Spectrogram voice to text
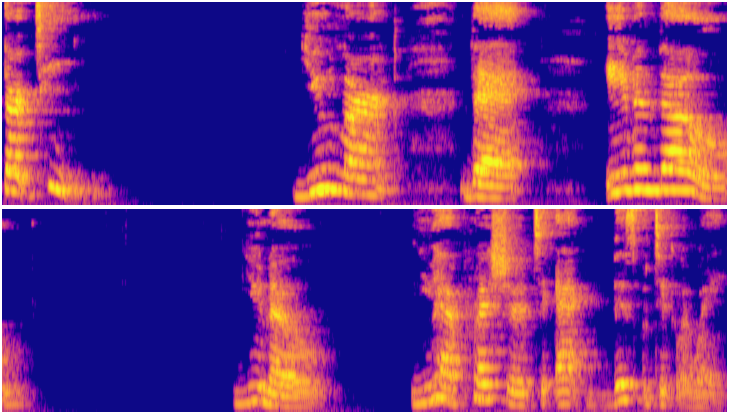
13, you learned that even though you know you have pressure to act this particular way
